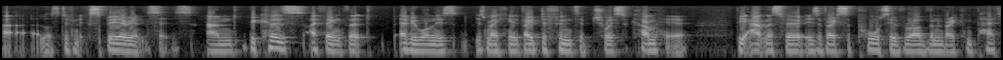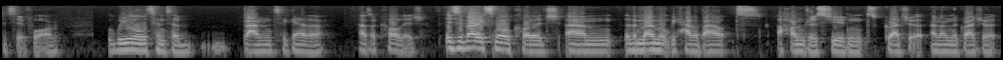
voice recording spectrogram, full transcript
uh, lots of different experiences. And because I think that everyone is, is making a very definitive choice to come here, the atmosphere is a very supportive rather than a very competitive one. We all tend to band together as a college. It's a very small college. Um, at the moment, we have about 100 students, graduate and undergraduate.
